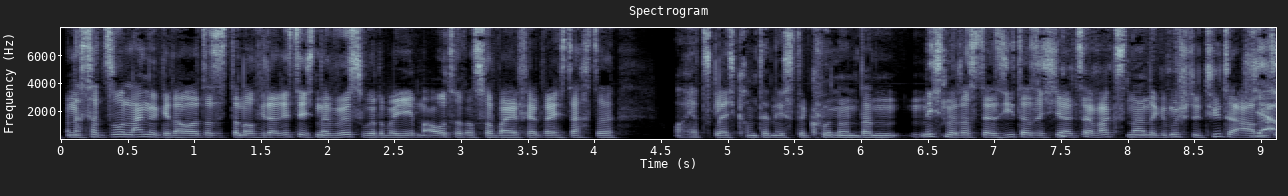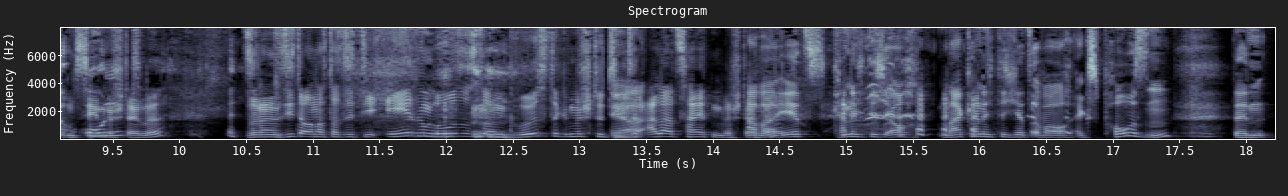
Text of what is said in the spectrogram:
Und das hat so lange gedauert, dass ich dann auch wieder richtig nervös wurde bei jedem Auto, das vorbeifährt, weil ich dachte, oh, jetzt gleich kommt der nächste Kunde und dann nicht nur, dass der sieht, dass ich hier als Erwachsener eine gemischte Tüte abends Ja, um 10 und? bestelle, sondern er sieht auch noch, dass ich die ehrenloseste und größte gemischte Tüte Ja. aller Zeiten bestelle. Aber jetzt kann ich dich auch, da kann ich dich jetzt aber auch exposen, denn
